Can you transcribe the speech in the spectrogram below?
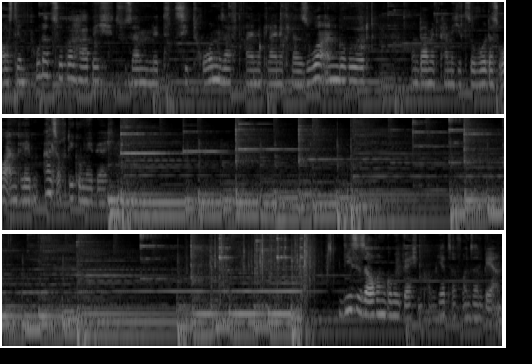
Aus dem Puderzucker habe ich zusammen mit Zitronensaft eine kleine Glasur angerührt und damit kann ich jetzt sowohl das Ohr ankleben als auch die Gummibärchen. Diese sauren Gummibärchen kommen jetzt auf unseren Bären.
